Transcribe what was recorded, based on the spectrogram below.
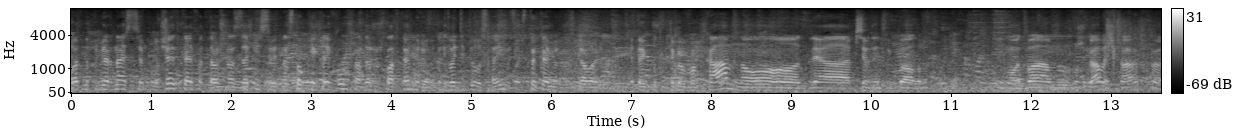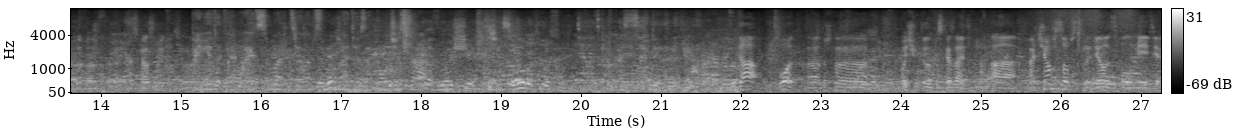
Вот, например, Настя получает кайф от того, что нас записывает настолько кайфово, что она даже ушла в камеру, мы как два дебила стоим, и с той камерой разговариваем. Это такой вебкам, но для псевдоинтеллектуалов. Вот, два мужика в очках э, рассказывают. Привет, это мой СМР, делаем за полчаса. Да, вот, э, то, что очень хотел бы сказать. А, о чем, собственно, делает Media?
